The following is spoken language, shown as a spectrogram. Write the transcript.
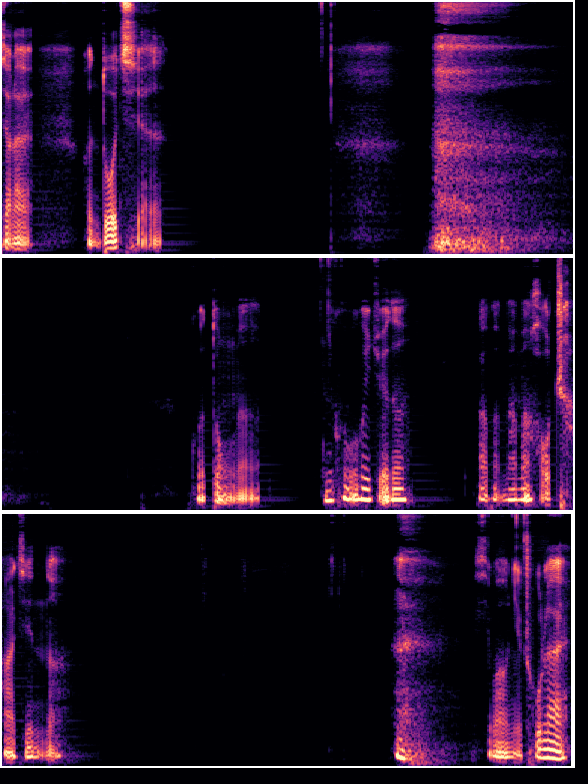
下来很多钱。过冬了，你会不会觉得爸爸妈妈好差劲呢？唉，希望你出来，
